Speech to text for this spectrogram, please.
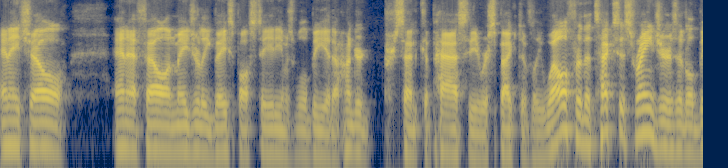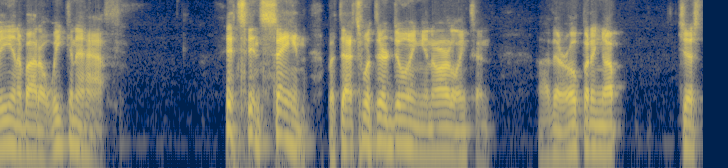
NHL, NFL, and Major League Baseball stadiums will be at 100% capacity, respectively? Well, for the Texas Rangers, it'll be in about a week and a half. It's insane, but that's what they're doing in Arlington. Uh, they're opening up just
